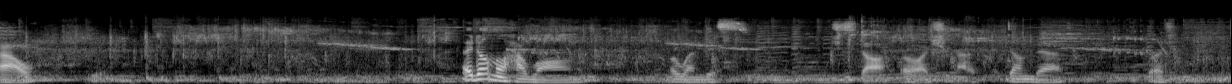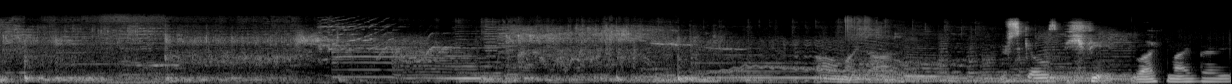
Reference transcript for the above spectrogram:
Ow. I don't know how long oh, or when this should stop. Oh, I should not have done that. But skills like my very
